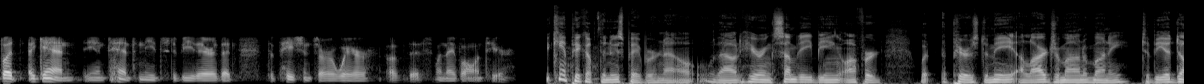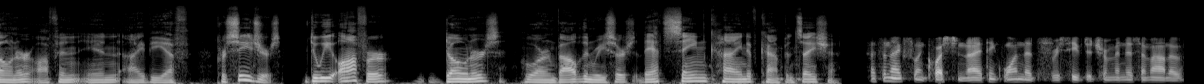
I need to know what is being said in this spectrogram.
But again, the intent needs to be there that the patients are aware of this when they volunteer. You can't pick up the newspaper now without hearing somebody being offered what appears to me a large amount of money to be a donor, often in IVF procedures. Do we offer donors who are involved in research that same kind of compensation? That's an excellent question, and I think one that's received a tremendous amount of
